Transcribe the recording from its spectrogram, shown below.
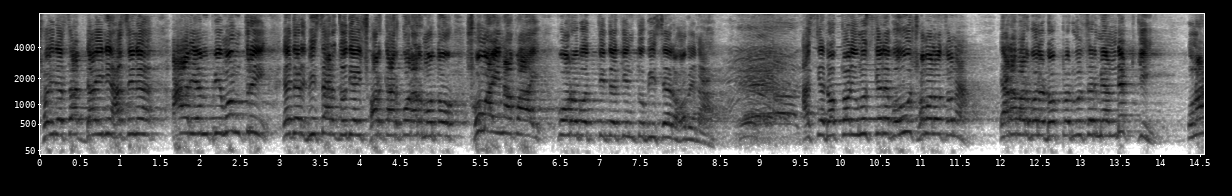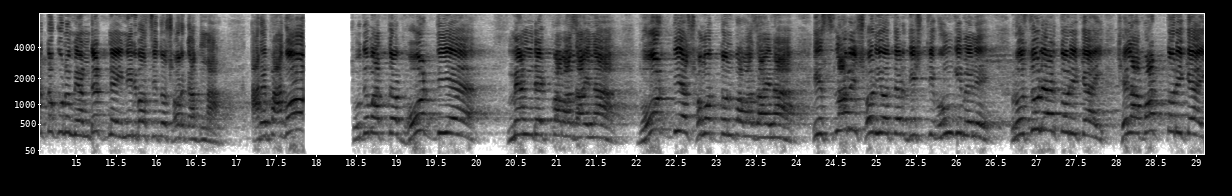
স্বৈরাচার ডাইনি হাসিনা আর এমপি মন্ত্রী, এদের বিচার যদি এই সরকার করার মতো সময় না পায়, পরবর্তীতে কিন্তু বিচার হবে না। আজকে ডক্টর ইউনুসকে বহু সমালোচনা। এর আবার বলে ডক্টর ইউনুসের ম্যান্ডেট কি? ওনার তো কোনো ম্যান্ডেট নেই, নির্বাচিত সরকার না। আরে পাগল! শুধুমাত্র ভোট দিয়ে ম্যান্ডেট পাওয়া যায় না। ভোট দিয়ে সমর্থন পাওয়া যায় না। ইসলামী শরীয়তের দৃষ্টিভঙ্গি মেনে, রসুলের তরিকায় খেলাফত তরিকায়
